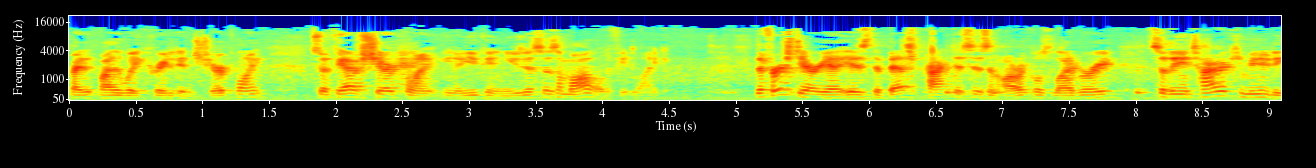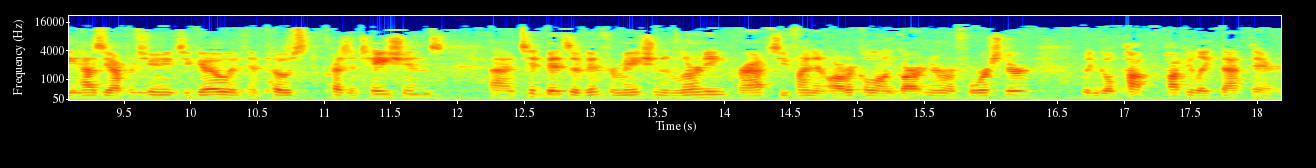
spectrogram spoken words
by, by the way, created in SharePoint. So if you have SharePoint, you know you can use this as a model if you'd like. The first area is the best practices and articles library. So the entire community has the opportunity to go and, and post presentations, uh, tidbits of information and learning. Perhaps you find an article on Gartner or Forrester. We can go pop, populate that there.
